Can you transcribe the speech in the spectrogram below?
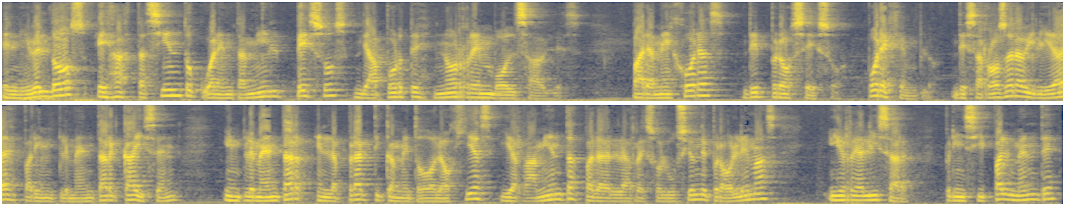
El nivel 2 es hasta 140 mil pesos de aportes no reembolsables para mejoras de proceso. Por ejemplo, desarrollar habilidades para implementar Kaizen implementar en la práctica metodologías y herramientas para la resolución de problemas y realizar principalmente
